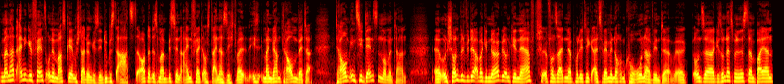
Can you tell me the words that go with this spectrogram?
Man hat einige Fans ohne Maske im Stadion gesehen. Du bist Arzt. Ordne das mal ein bisschen ein, vielleicht aus deiner Sicht, weil ich, ich meine, wir haben Traumwetter, Trauminzidenzen momentan. Äh, Und schon wird wieder aber genörgelt und genervt äh, von Seiten der Politik, als wären wir noch im Corona-Winter. Äh, Unser Gesundheitsminister in Bayern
